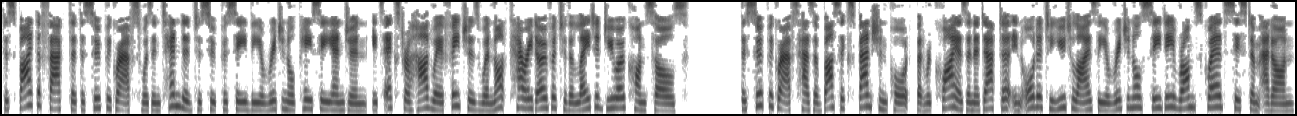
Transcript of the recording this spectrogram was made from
Despite the fact that the SuperGrafx was intended to supersede the original PC engine, its extra hardware features were not carried over to the later Duo consoles. The SuperGrafx has a bus expansion port, but requires an adapter in order to utilize the original CD-ROM squared system add-on.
